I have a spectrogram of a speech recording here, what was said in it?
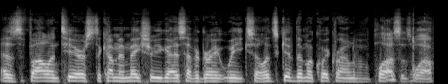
as volunteers to come and make sure you guys have a great week. So let's give them a quick round of applause as well.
